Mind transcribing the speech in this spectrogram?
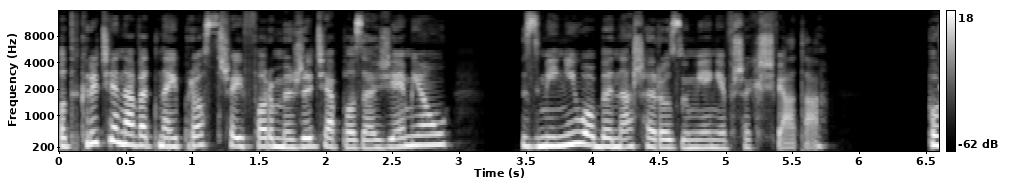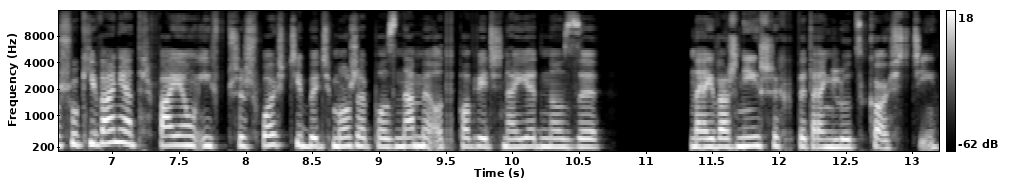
odkrycie nawet najprostszej formy życia poza Ziemią zmieniłoby nasze rozumienie wszechświata. Poszukiwania trwają i w przyszłości być może poznamy odpowiedź na jedno z najważniejszych pytań ludzkości.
